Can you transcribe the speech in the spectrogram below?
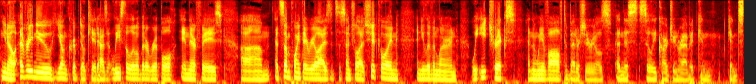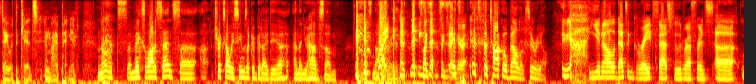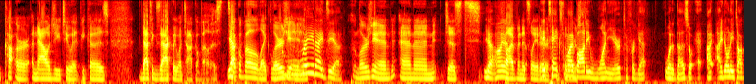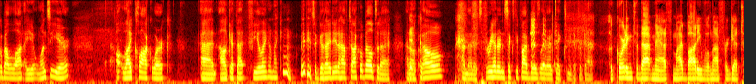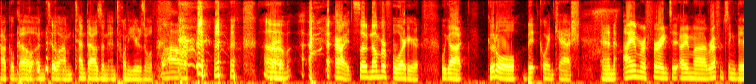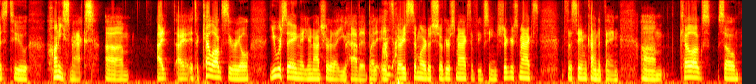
you know, every new young crypto kid has at least a little bit of Ripple in their face. Um, at some point, they realize it's a centralized shitcoin, and you live and learn. We eat Trix, and then we evolve to better cereals. And this silly cartoon rabbit can can stay with the kids, in my opinion. No, it's, that makes a lot of sense. Uh, uh, Trix always seems like a good idea, and then you have some. and It's not right. And It's like that's exactly it's, right. It's the Taco Bell of cereal. Yeah, you know that's a great fast food reference uh, co- or analogy to it because that's exactly what Taco Bell is. Yeah. Taco Bell like lures you in, Great idea. lures you in, and then just Yeah, oh yeah. five minutes later, it takes my worst. body one year to forget what it does. So I, I don't eat Taco Bell a lot. I eat it once a year, uh, like clockwork, and I'll get that feeling. I'm like, hmm, maybe it's a good idea to have Taco Bell today, and Yeah. I'll go, and then it's 365 days later it takes me to forget. According to that math, my body will not forget Taco Bell until I'm ten thousand and twenty years old. Wow. Um, all right, so number four here, we got good old Bitcoin Cash, and I am referring to, I'm uh, referencing this to Honey Smacks. Um, I, I, it's a Kellogg cereal. You were saying that you're not sure that you have it, but it's I- very similar to Sugar Smacks. If you've seen Sugar Smacks, it's the same kind of thing. Um, Kellogg's, so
